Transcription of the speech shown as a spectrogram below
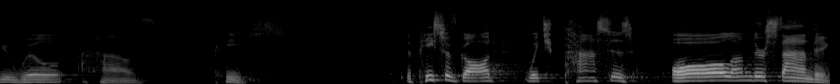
you will have peace. The peace of God which passes all understanding,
